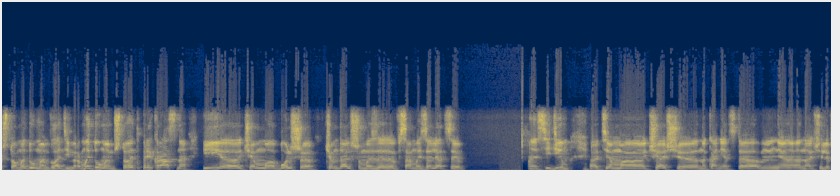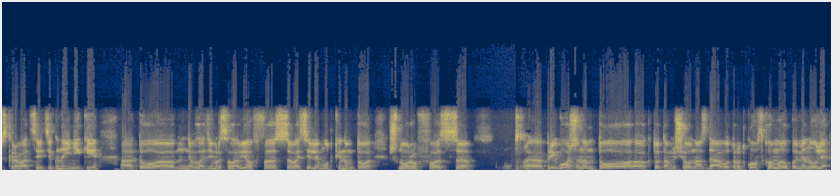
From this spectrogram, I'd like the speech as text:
Что мы думаем, Владимир? Мы думаем, что это прекрасно, и чем больше, чем дальше мы в самоизоляции сидим, э, тем э, чаще, наконец-то, начали вскрываться эти гнойники. То Владимир Соловьев с Василием Уткиным, то Шнуров с Пригожиным, то кто там еще у нас? Да, вот Рудковскую мы упомянули,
